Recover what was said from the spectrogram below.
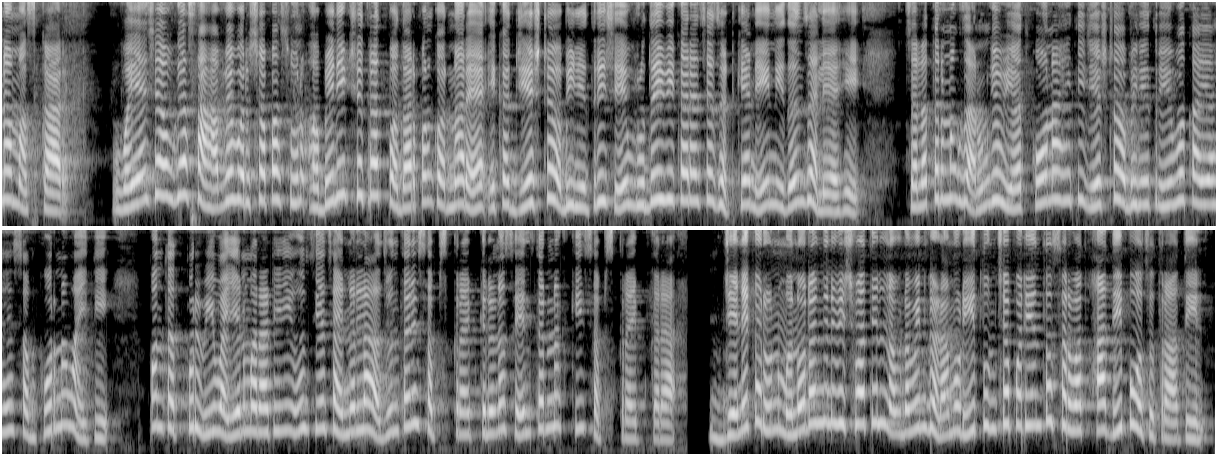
नमस्कार. वयाच्या अवघ्या सहाव्या वर्षापासून अभिनय क्षेत्रात पदार्पण करणाऱ्या एका ज्येष्ठ अभिनेत्रीचे हृदयविकाराच्या झटक्याने निधन झाले आहे. चला तर मग जाणून घेऊयात कोण आहे ती ज्येष्ठ अभिनेत्री व काय आहे संपूर्ण माहिती. पण तत्पूर्वी वायन मराठी न्यूज या चॅनलला अजून तरी सबस्क्राईब केलं नसेल तर नक्की सबस्क्राईब करा. जेणेकरून मनोरंजन विश्वातील नवनवीन घडामोडी तुमच्यापर्यंत सर्वात आधी पोहोचत राहतील.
